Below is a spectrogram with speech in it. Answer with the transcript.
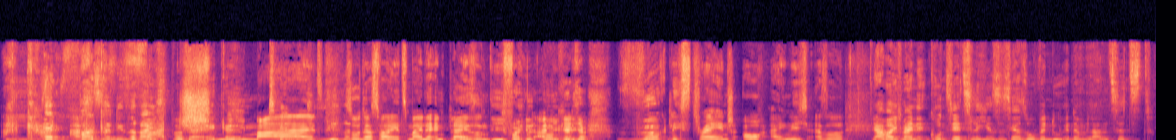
Ach, etwas in diese Quatsch, Reichsbürger-Ecke. Niemals. tendieren. So, das war jetzt meine Entgleisung, die ich vorhin angekündigt habe. Wirklich strange, auch eigentlich, also Ja, aber ich meine, grundsätzlich ist es ja so, wenn du in einem Land sitzt,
